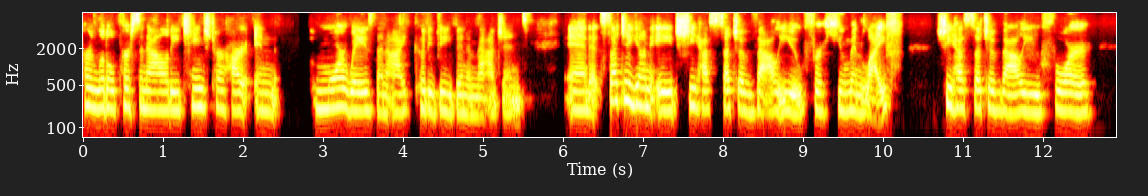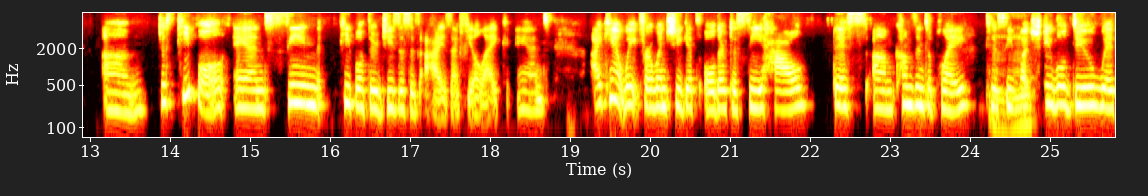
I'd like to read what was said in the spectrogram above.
her little personality, changed her heart in more ways than I could have even imagined. And at such a young age, she has such a value for human life. She has such a value for um, just people and seeing people through Jesus's eyes, I feel like. And I can't wait for when she gets older to see how this um, comes into play to mm-hmm. see what mm-hmm. she will do with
